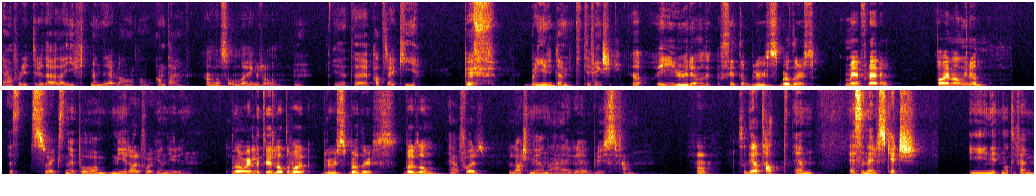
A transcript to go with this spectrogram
Ja, fordi Trude er jo da gift med en Drevland, antar jeg. Ja, det er sånn det henger sammen. I dette patriarkiet. Buff blir dømt til fengsel. Ja, I juryen sitter Blues Brothers med flere, av en eller annen grunn. Det så jeg ikke så nøye på. Mye rare folk i den juryen. Men det var veldig tydelig at det var Blues Brothers. Bare sånn Ja, for Lars Mjøen er eh, blues-fan. Hm. Så de har tatt en SNL-sketsj i 1985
